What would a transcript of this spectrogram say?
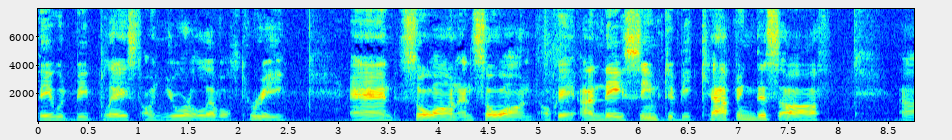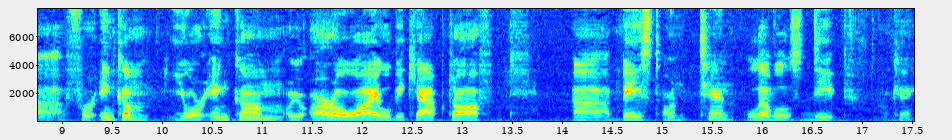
They would be placed on your level 3 and so on and so on okay? And they seem to be capping this off uh, for income your income or your ROI will be capped off uh, based on 10 levels deep okay?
